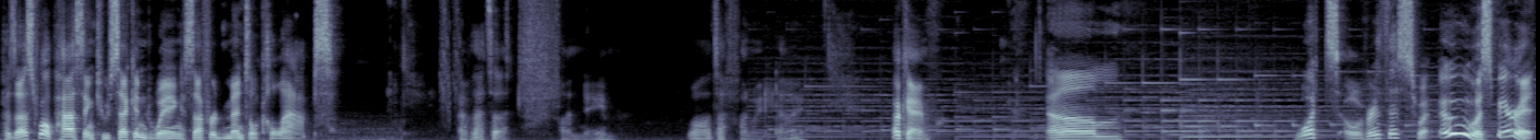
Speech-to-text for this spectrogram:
possessed while passing to second wing suffered mental collapse. Oh, that's a fun name. Well, that's a fun way to die. Okay. Um. What's over this way? Ooh, a spirit.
